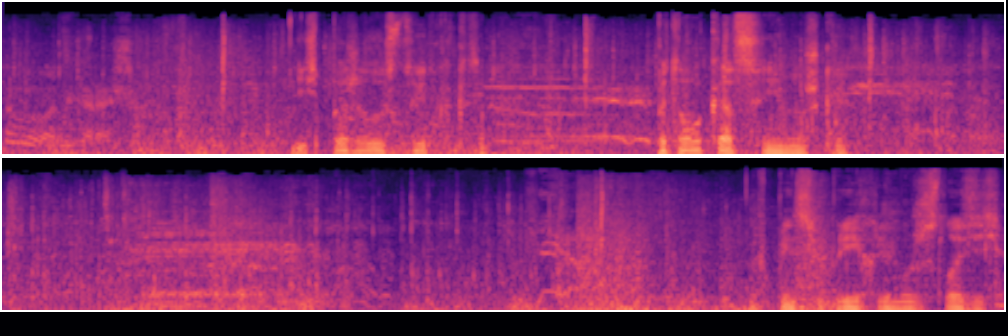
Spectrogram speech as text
Вот, хорошо. Здесь, пожалуй, стоит как-то потолкаться немножко. Ну, в принципе, приехали, можно слазить.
